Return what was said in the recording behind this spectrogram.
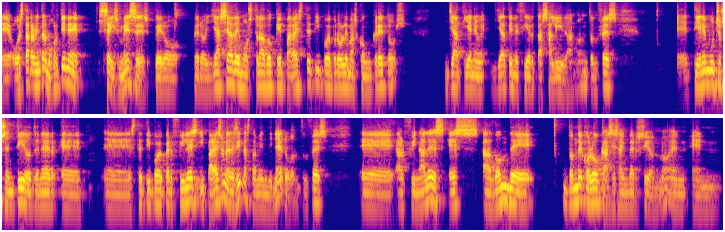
Eh, o esta herramienta a lo mejor tiene seis meses, pero, pero ya se ha demostrado que para este tipo de problemas concretos ya tiene, ya tiene cierta salida, ¿no? Entonces, eh, tiene mucho sentido tener eh, este tipo de perfiles y para eso necesitas también dinero. Entonces, al final es, es a dónde, dónde, colocas esa inversión, ¿no? En, en,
